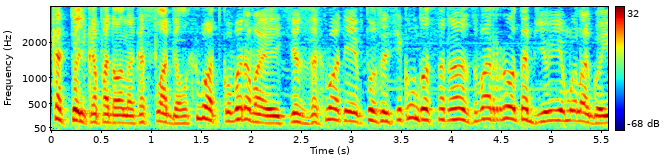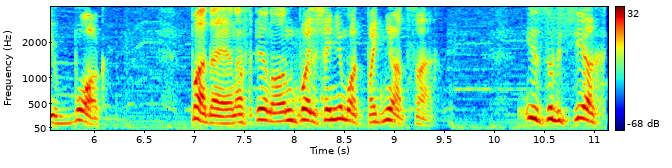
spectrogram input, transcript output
Как только подонок ослабил хватку, вырываюсь из захвата и в ту же секунду с разворота бью ему ногой в бок. Падая на спину, он больше не мог подняться. Из всех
